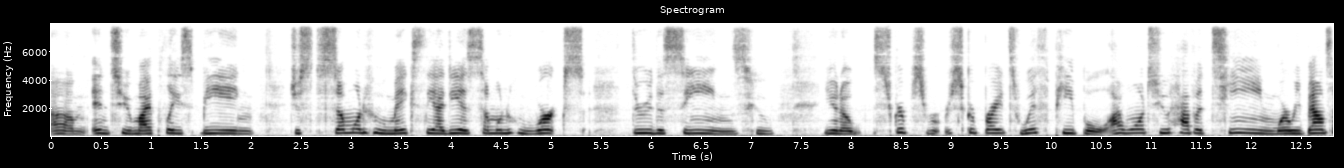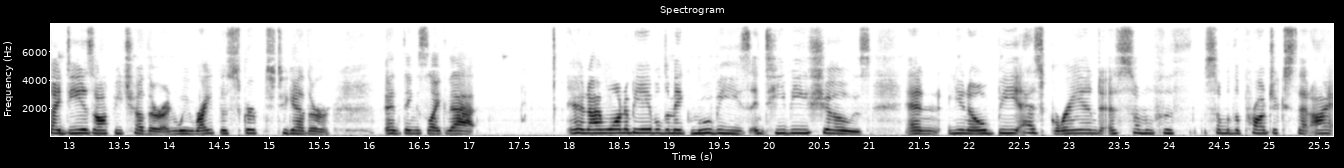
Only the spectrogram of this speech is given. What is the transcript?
um, into my place being just someone who makes the ideas, someone who works through the scenes, who you know, scripts script writes with people. I want to have a team where we bounce ideas off each other and we write the script together and things like that. And I want to be able to make movies and TV shows and you know be as grand as some of the th- some of the projects that I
